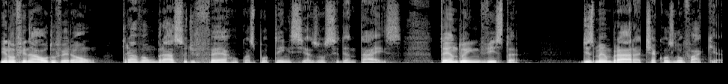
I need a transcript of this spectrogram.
E no final do verão, trava um braço de ferro com as potências ocidentais, tendo em vista desmembrar a Tchecoslováquia.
